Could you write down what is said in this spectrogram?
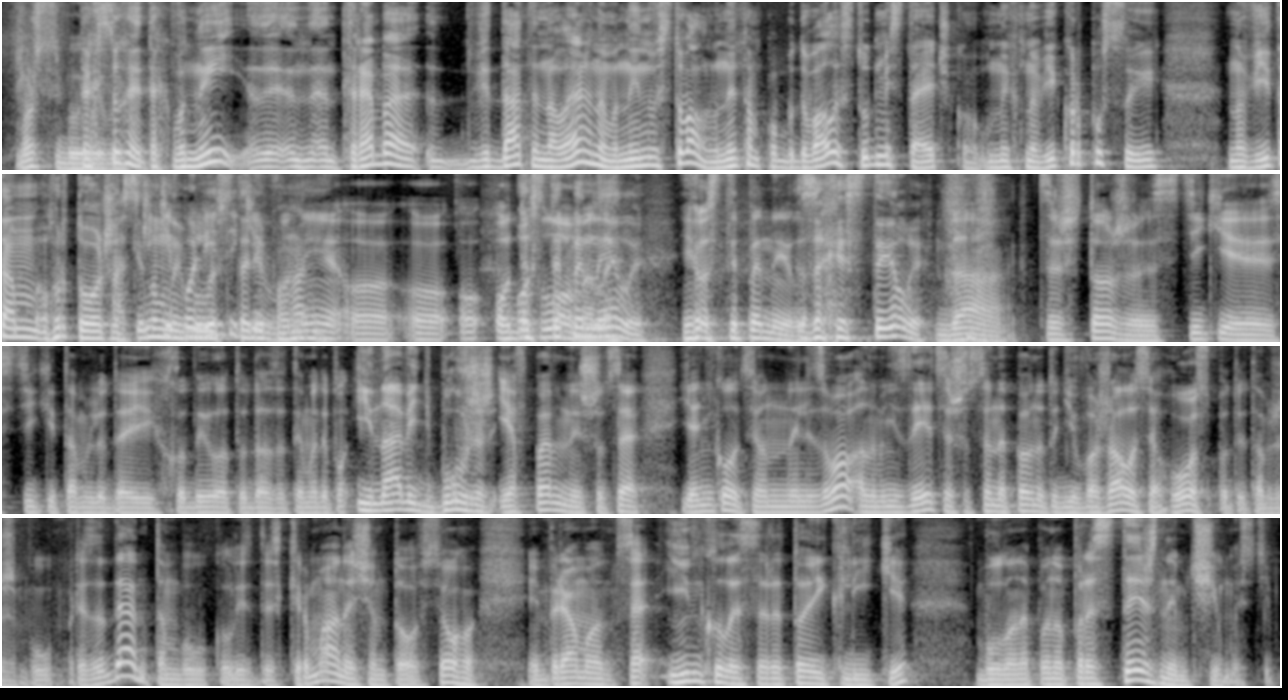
Можеш собі Так слухай, так вони е, е, треба віддати належне, вони інвестували. Вони там побудували студмістечко, у них нові корпуси, нові там а гуртожитки. ну, в скільки них були старі політиків погані. вони одипломили і остепенили. захистили. Да, це ж теж стільки, стільки там людей ходило туди за тими дипломами. І навіть був же ж, я впевнений, що це я ніколи цього не аналізував, але мені здається, що це напевно тоді вважалося. Господи, там же ж був президент, там був колись десь керманичем того всього. І прямо це інколи серед тої кліки було, напевно, престижним чимось.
